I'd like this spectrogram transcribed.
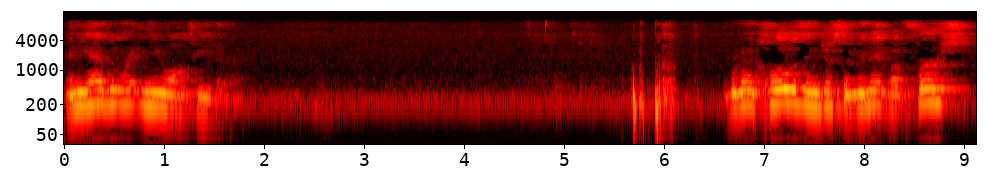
And he hasn't written you off either. We're going to close in just a minute, but first,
